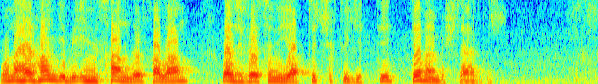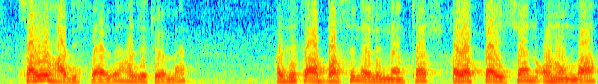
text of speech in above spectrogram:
Ona herhangi bir insandır falan vazifesini yaptı çıktı gitti dememişlerdir. Sahih hadislerde Hazreti Ömer Hazreti Abbas'ın elinden tutar, hayattayken onunla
